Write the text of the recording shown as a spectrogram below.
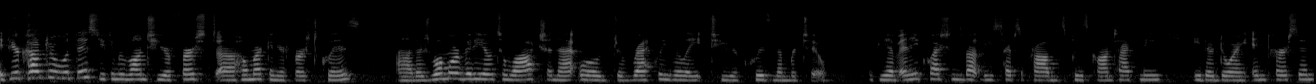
If you're comfortable with this, you can move on to your first uh, homework and your first quiz. Uh, there's one more video to watch, and that will directly relate to your quiz number two. If you have any questions about these types of problems, please contact me either during in-person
